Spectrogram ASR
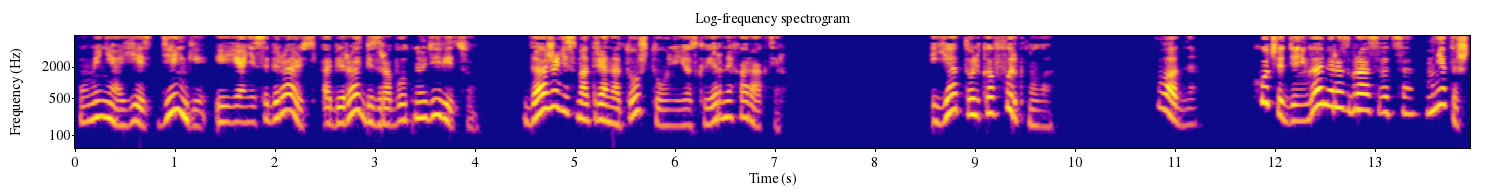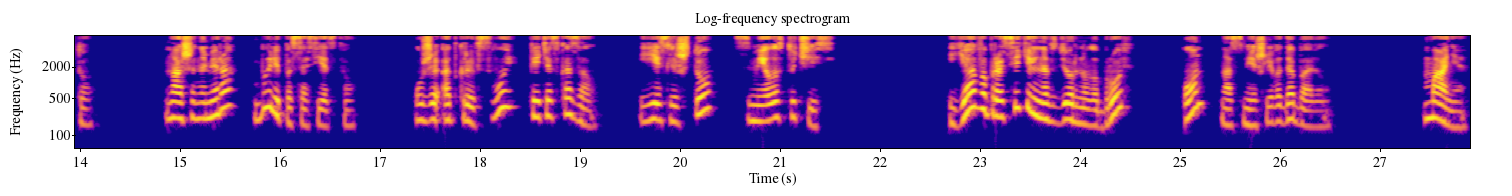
У меня есть деньги, и я не собираюсь обирать безработную девицу даже несмотря на то, что у нее скверный характер. Я только фыркнула. Ладно, хочет деньгами разбрасываться, мне-то что? Наши номера были по соседству. Уже открыв свой, Петя сказал, если что, смело стучись. Я вопросительно вздернула бровь, он насмешливо добавил. «Маня,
